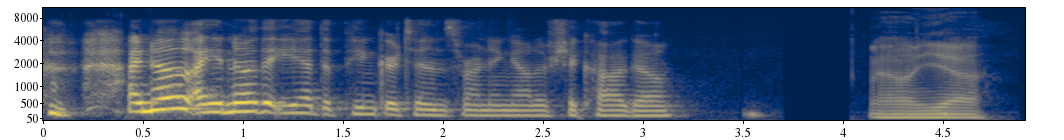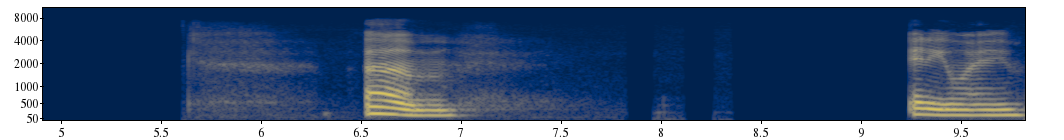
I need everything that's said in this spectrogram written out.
I know I know that you had the Pinkertons running out of Chicago. Oh, yeah. Um anyway.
